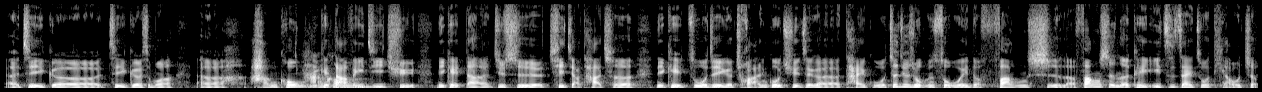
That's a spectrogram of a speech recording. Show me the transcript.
呃这个这个什么呃航空？你可以搭飞机去，你可以呃就是骑脚踏车，你可以坐这个船过去这个泰国，这就是我们所谓的方式了。方式呢可以一直在做调整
